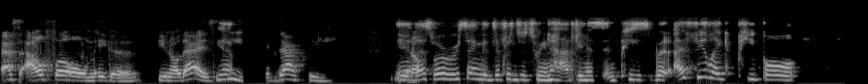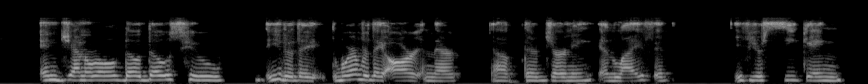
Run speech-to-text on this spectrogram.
that's alpha omega. You know, that is Yeah. peace. Exactly. You Yeah, know? that's where we're saying the difference between happiness and peace. But I feel like people in general, though those who either they wherever they are in their uh, their journey in life, if if you're seeking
